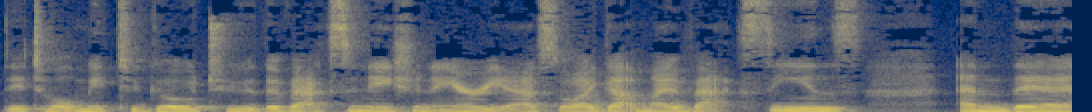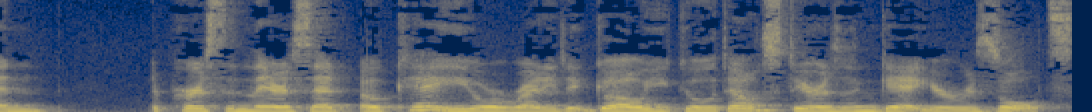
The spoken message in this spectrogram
they told me to go to the vaccination area. So I got my vaccines and then the person there said, okay, you're ready to go. You go downstairs and get your results.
